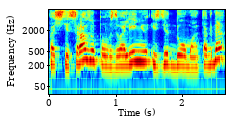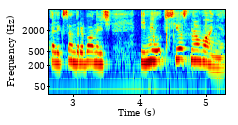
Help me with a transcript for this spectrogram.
почти сразу по вызволению из детдома. Тогда Александр Иванович имел все основания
